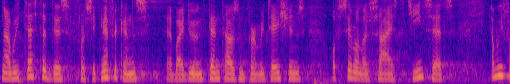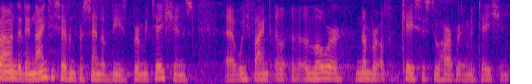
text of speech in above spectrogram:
Now we tested this for significance uh, by doing 10,000 permutations of similar sized gene sets and we found that in 97% of these permutations uh, we find a, a, lower number of cases to harbor a mutation,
